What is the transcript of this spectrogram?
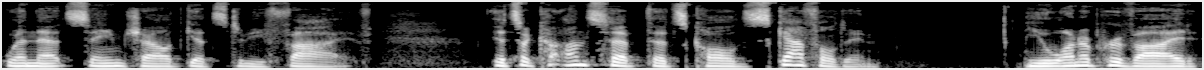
when that same child gets to be five. It's a concept that's called scaffolding. You want to provide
